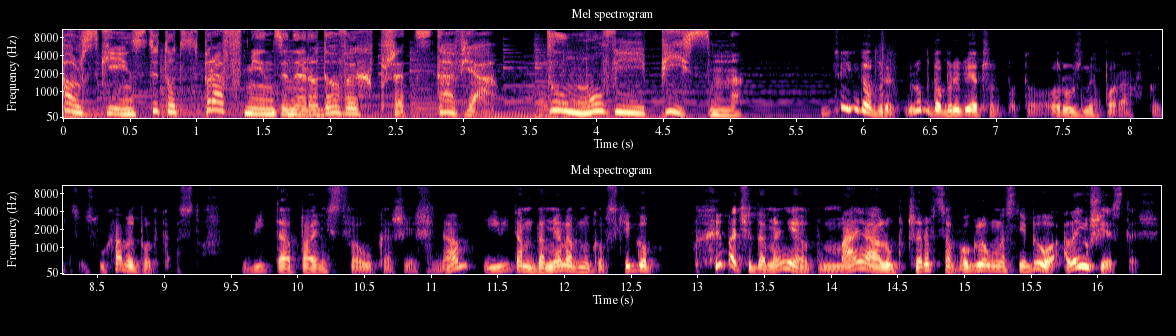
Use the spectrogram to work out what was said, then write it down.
Polski Instytut Spraw Międzynarodowych przedstawia. Tu mówi pism. Dzień dobry lub dobry wieczór, bo to o różnych porach w końcu. Słuchamy podcastów. Witam Państwa Łukasz Jasina i witam Damiana Wnukowskiego. Chyba Cię, Damianie, od maja lub czerwca w ogóle u nas nie było, ale już jesteś.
